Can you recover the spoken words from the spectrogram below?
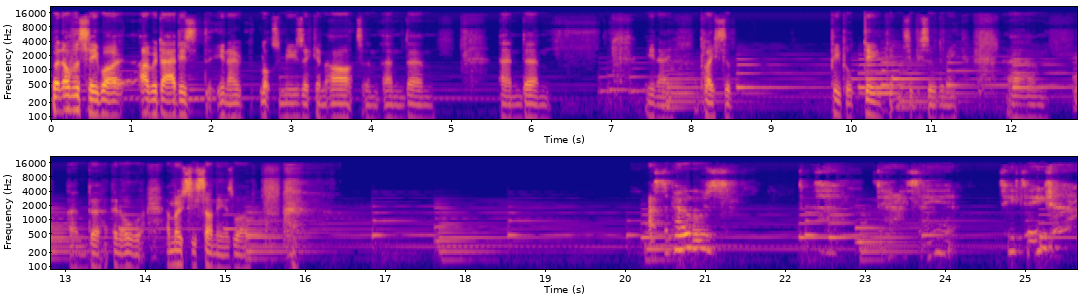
But obviously, what I would add is, you know, lots of music and art, and and um, and um, you know, place of people doing things, if you see what I mean, um, and uh, and all, and mostly sunny as well. I suppose, dare I say it, TT.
